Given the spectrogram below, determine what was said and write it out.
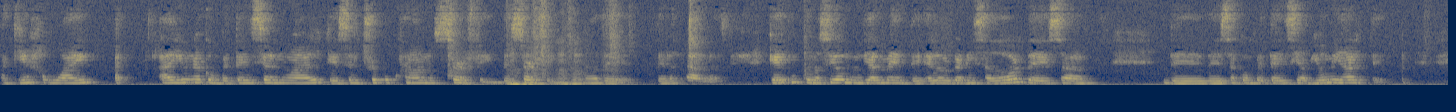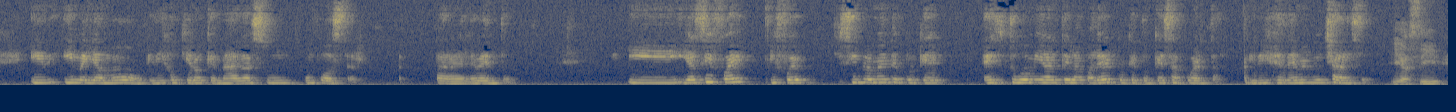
aquí en Hawái, hay una competencia anual que es el Triple Crown of Surfing, de surfing, ¿no? de, de las tablas, que es conocido mundialmente. El organizador de esa de, esa competencia vio mi arte y, y, me llamó y dijo, quiero que me hagas un, un póster para el evento. Y, y, así fue, y fue simplemente porque estuvo mi arte en la pared, porque toqué esa puerta y dije, déme un chance. Y así,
